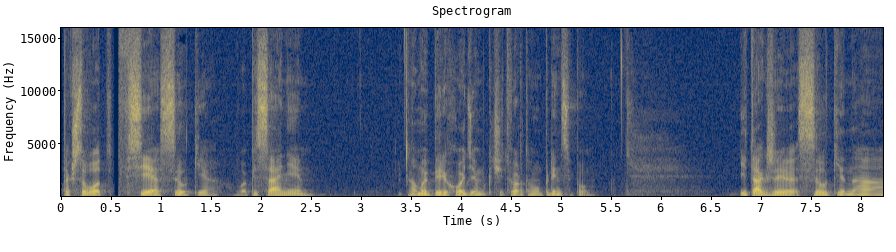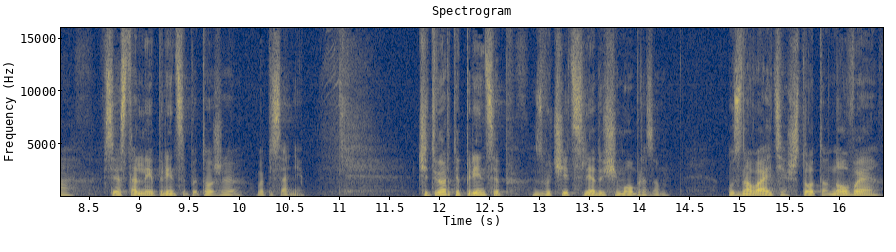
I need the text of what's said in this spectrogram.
Так что вот, все ссылки в описании. А мы переходим к четвертому принципу. И также ссылки на все остальные принципы тоже в описании. Четвертый принцип звучит следующим образом. Узнавайте что-то новое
